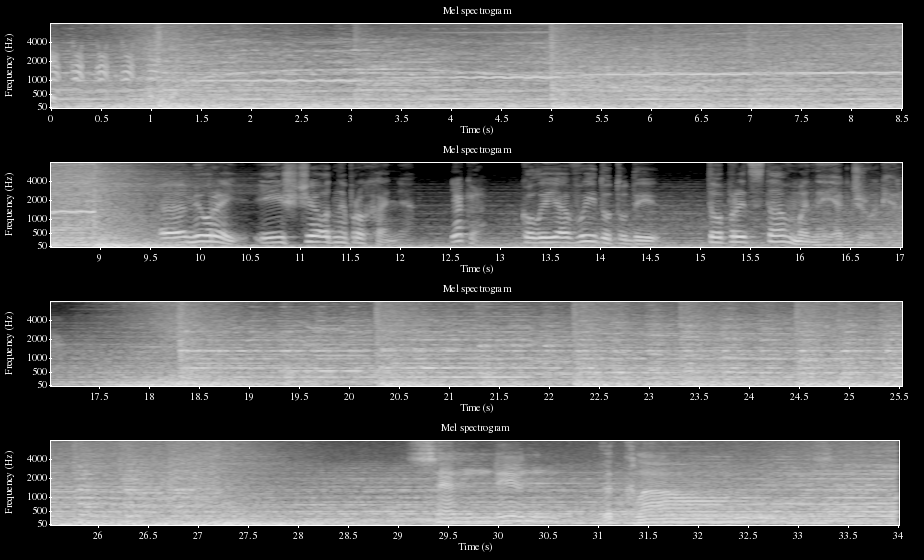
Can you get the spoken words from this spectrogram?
ще одне прохання. Яке? Коли я вийду туди, то представ мене як Джокера. Send in the cloud.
